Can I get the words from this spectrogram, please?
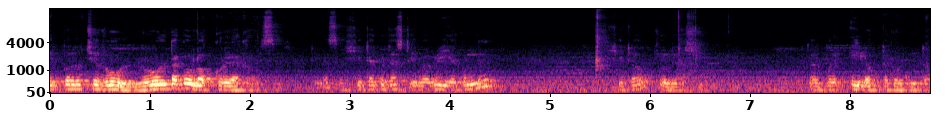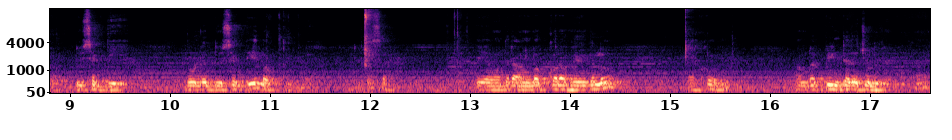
এরপরে হচ্ছে রোল। রোলটাকেও লক করে রাখা হয়েছে। ঠিক আছে? সেটাকে জাস্ট এভাবে ইয়ে করলে সেটাও চলে আসলো। তারপরে এই লকটাকেও খুলতে হবে। দুই সাইড দিয়ে। রোলের দুই সাইড দিয়ে লক থাকবে। ঠিক আছে? এই আমাদের আনলক করা হয়ে গেল। এখন আমরা প্রিন্টারে চলে যাব হ্যাঁ?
